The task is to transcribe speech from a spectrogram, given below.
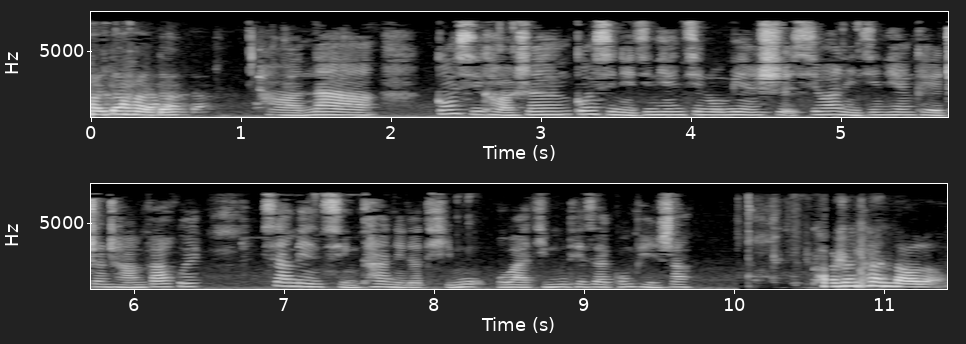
好的，好的。好，那恭喜考生，恭喜你今天进入面试，希望你今天可以正常发挥。下面请看你的题目，我把题目贴在公屏上。考生看到了。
